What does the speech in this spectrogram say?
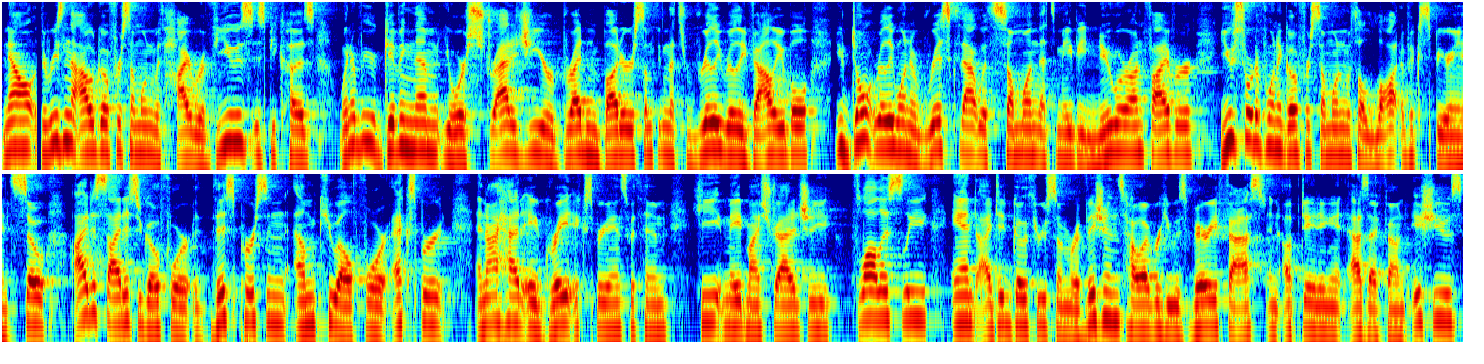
Now, the reason that I would go for someone with high reviews is because whenever you're giving them your strategy, your bread and butter, something that's really, really valuable, you don't really want to risk that with someone that's maybe newer on Fiverr. You sort of want to go for someone with a lot of experience. So I decided to go for this person, MQL4 expert, and I had a great experience with him. He made my strategy flawlessly, and I did go through some revisions. However, he was very fast in updating it as I found issues,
